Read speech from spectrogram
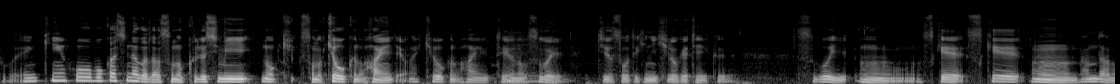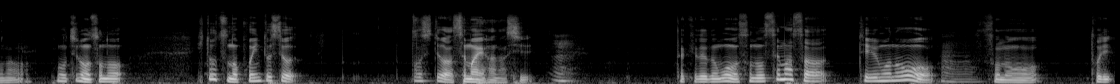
そう遠近法をぼかしながらその苦しみのきその恐怖の範囲だよね。恐怖の範囲っていうのをすごい重層的に広げていく。すごい、うん、スケスケうんなんだろうな。もちろんその一つのポイントとしてはとしては狭い話。うんうんだけれどもその狭さっていうものをうんその取り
